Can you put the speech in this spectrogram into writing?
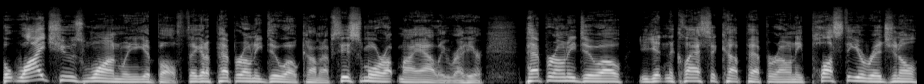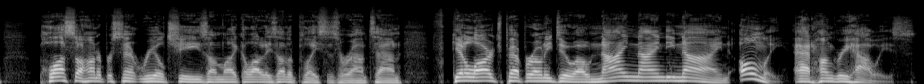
But why choose one when you get both? They got a pepperoni duo coming up. See, this is more up my alley right here. Pepperoni duo, you're getting the classic cup pepperoni plus the original plus 100% real cheese, unlike a lot of these other places around town. Get a large pepperoni duo, $9.99 only at Hungry Howie's.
